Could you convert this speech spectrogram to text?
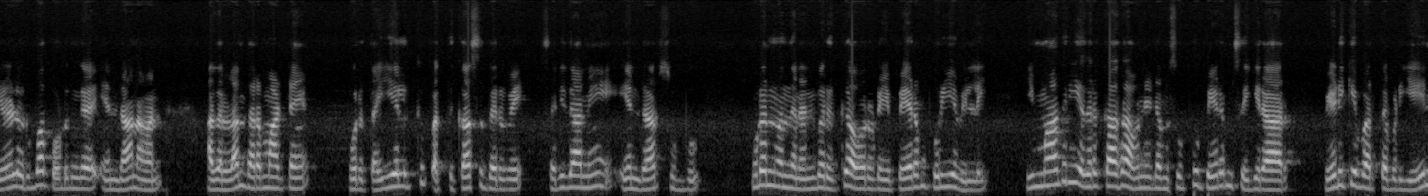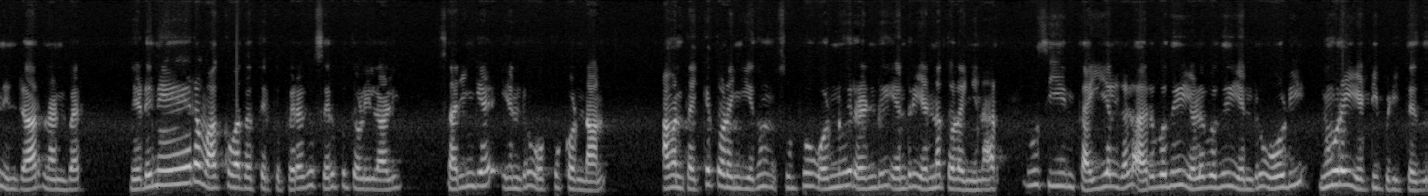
ஏழு ரூபா கொடுங்க என்றான் அவன். அதெல்லாம் தரமாட்டேன். ஒரு தையலுக்கு பத்து காசு தருவேன். சரிதானே என்றார் சுப்பு. உடன் வந்த நண்பருக்கு அவருடைய பேரம் புரியவில்லை. இம்மாதிரி எதற்காக அவனிடம் சுப்பு பேரம் செய்கிறார்? வேடிக்கை பார்த்தபடியே நின்றார் நண்பர். நெடுநேர வாக்குவாதத்திற்குப் பிறகு செருப்பு தொழிலாளி சரிங்க என்று ஒப்புக்கொண்டான் அவன் தைக்கத் தொடங்கியதும் சுப்பு ஒன்று ரெண்டு என்று எண்ணத் தொடங்கினார். ஊசியின் தையல்கள் அறுபது எழுபது என்று ஓடி நூறை எட்டி பிடித்தது.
